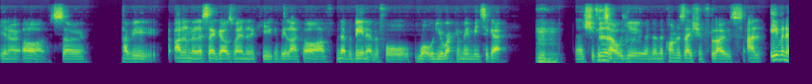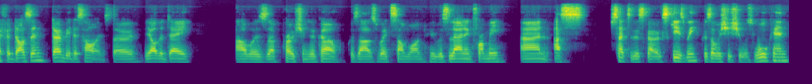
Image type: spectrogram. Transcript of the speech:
you know, oh, so have you? I don't know. Let's say a girl's waiting in the queue can be like, oh, I've never been there before. What would you recommend me to get? Mhm. And she can Yeah. tell you, and then the conversation flows. And even if it doesn't, don't be disheartened. So the other day, I was approaching a girl because I was with someone who was learning from me, and I s- said to this girl, "Excuse me," because obviously she was walking,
